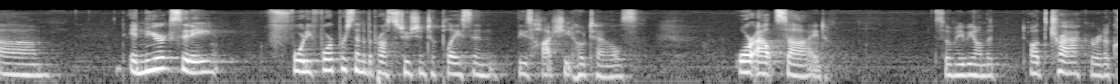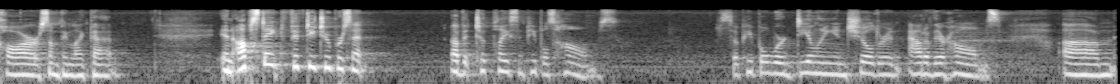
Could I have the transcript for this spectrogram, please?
Um, in New York City, 44% of the prostitution took place in these hot sheet hotels or outside. So maybe on the, on the track or in a car or something like that. In upstate, 52% of it took place in people's homes. So people were dealing in children out of their homes. Um,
